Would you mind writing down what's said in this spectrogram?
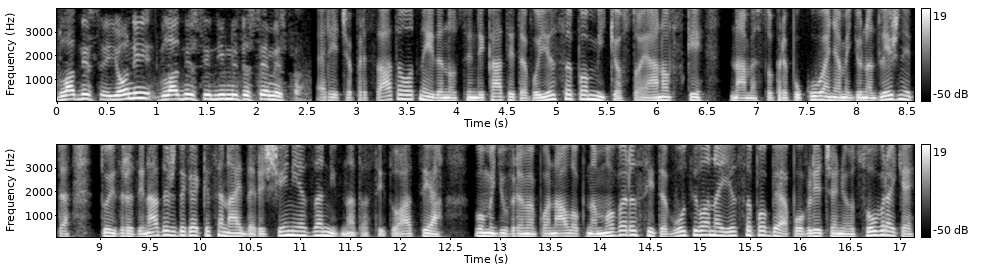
Гладни се и они, гладни се и нивните семејства. Рече председателот на еден од синдикатите во ЈСП Миќо Стојановски. Наместо препукувања меѓу надлежните, тој изрази надеж дека ќе се најде решение за нивната ситуација. Во меѓувреме по налог на МВР сите возила на ЈСП беа повлечени од сообраќај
